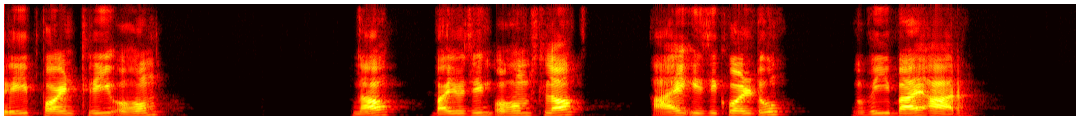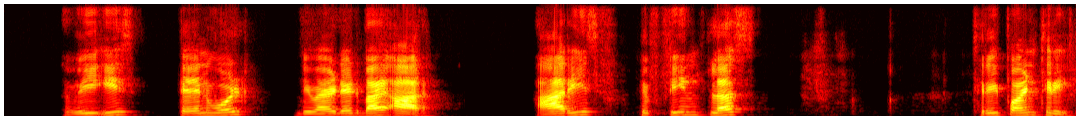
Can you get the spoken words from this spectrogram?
Three point three ohm. Now by using Ohm's law, I is equal to V by R. V is 10 volt divided by R. R is 15 plus 3.3.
